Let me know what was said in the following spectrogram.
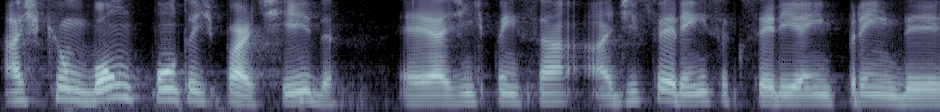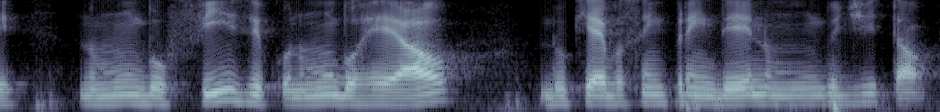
Acho que um bom ponto de partida é a gente pensar a diferença que seria empreender no mundo físico, no mundo real, do que é você empreender no mundo digital.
